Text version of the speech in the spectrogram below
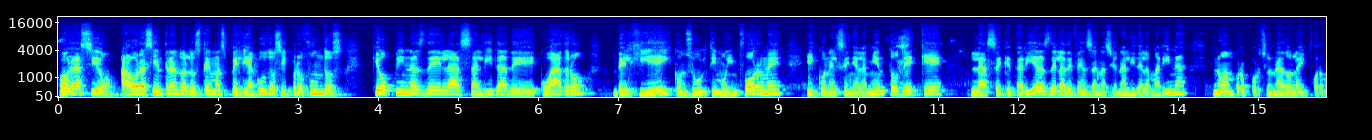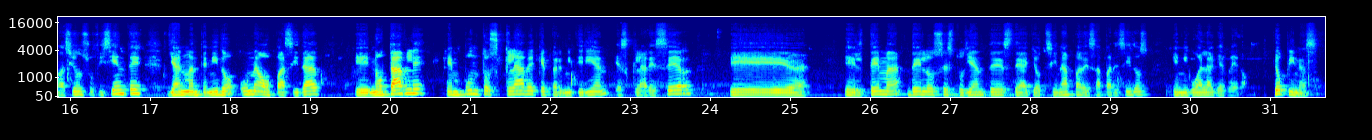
Horacio, ahora sí entrando a los temas peliagudos y profundos, ¿qué opinas de la salida de cuadro del GIEI con su último informe y con el señalamiento de que las secretarías de la Defensa Nacional y de la Marina no han proporcionado la información suficiente y han mantenido una opacidad eh, notable en puntos clave que permitirían esclarecer eh, el tema de los estudiantes de Ayotzinapa desaparecidos en Iguala Guerrero. ¿Qué opinas?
